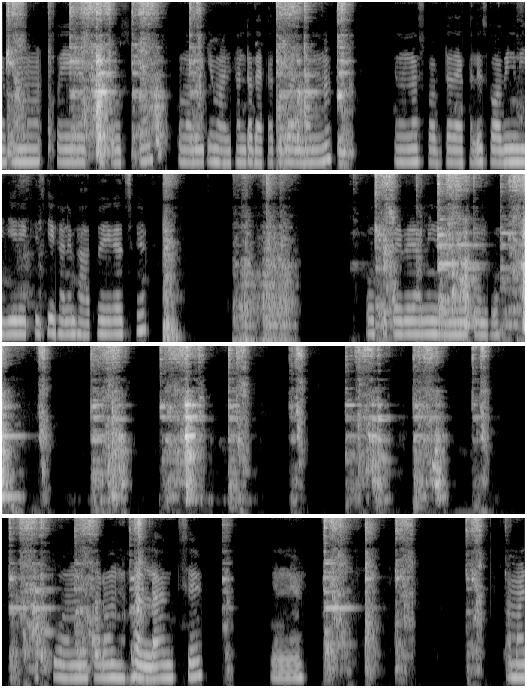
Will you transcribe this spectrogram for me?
এখন হয়ে গেছে পোস্ত। তোমাদেরকে মাঝখানটা দেখাতে পারলাম না। কেননা সবটা দেখালে সয়াবিন ভিজিয়ে রেখেছি, এখানে ভাত হয়ে গেছে। পোস্তটা এবারে আমি নামিয়ে ফেলব একটু অন্য কারণ ভালো লাগছে। আমার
